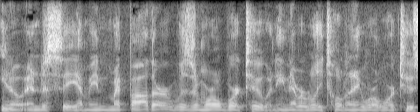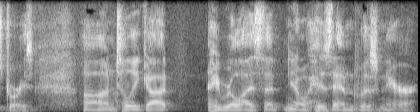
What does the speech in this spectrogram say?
you know, and to see. I mean, my father was in World War II, and he never really told any World War II stories uh, until he got he realized that you know his end was near,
